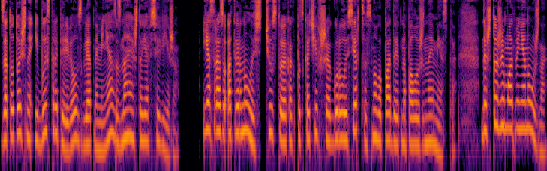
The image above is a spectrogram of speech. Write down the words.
Зато точно и быстро перевел взгляд на меня, зная, что я все вижу. Я сразу отвернулась, чувствуя, как подскочившее к горлу сердце снова падает на положенное место. Да что же ему от меня нужно?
